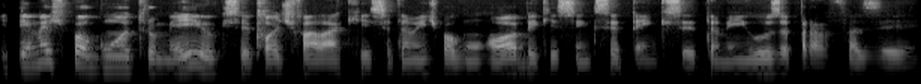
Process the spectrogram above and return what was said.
E tem mais, tipo, algum outro meio que você pode falar que você também, tipo, algum hobby que, assim, que você tem, que você também usa para fazer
